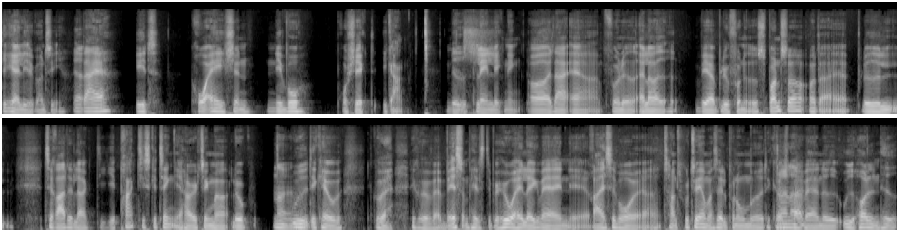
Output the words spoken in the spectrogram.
det kan jeg lige så godt sige, ja. der er et Kroatien-niveau projekt i gang med planlægning, og der er fundet allerede ved at blive fundet sponsor, og der er blevet tilrettelagt de praktiske ting. Jeg har jo ikke tænkt mig at lukke Nej, ud. Det kan jo det kunne, være, det kunne jo være hvad som helst. Det behøver heller ikke være en uh, rejse, hvor jeg transporterer mig selv på nogen måde. Det kan nej, også nej. bare være noget udholdenhed.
